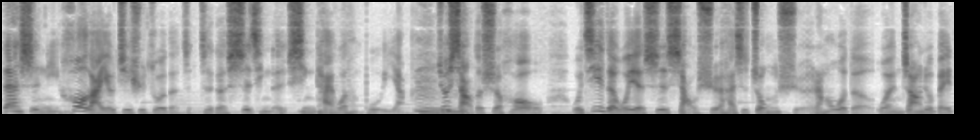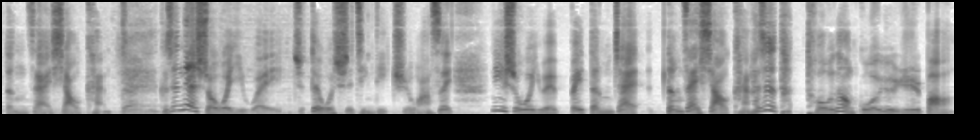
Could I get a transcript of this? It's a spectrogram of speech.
但是你后来又继续做的这这个事情的心态会很不一样。嗯，就小的时候，我记得我也是小学还是中学，然后我的文章就被登在校刊。对，可是那时候我以为，就对我是井底之蛙，所以那个时候我以为被登在登在校刊，还是投投那种国语日报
